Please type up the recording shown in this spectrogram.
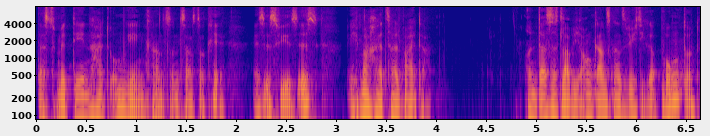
dass du mit denen halt umgehen kannst und sagst, okay, es ist wie es ist, ich mache jetzt halt weiter. Und das ist, glaube ich, auch ein ganz, ganz wichtiger Punkt. Und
